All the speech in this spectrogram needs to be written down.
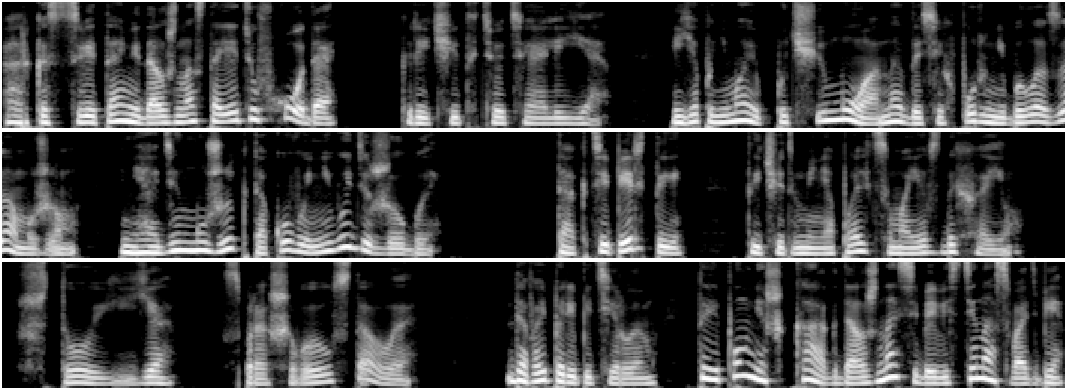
«Арка с цветами должна стоять у входа!» — кричит тетя Алия. И я понимаю, почему она до сих пор не была замужем. Ни один мужик такого не выдержал бы. «Так, теперь ты!» — тычет в меня пальцем, а я вздыхаю. «Что я?» — спрашиваю устало. «Давай порепетируем. Ты помнишь, как должна себя вести на свадьбе?»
